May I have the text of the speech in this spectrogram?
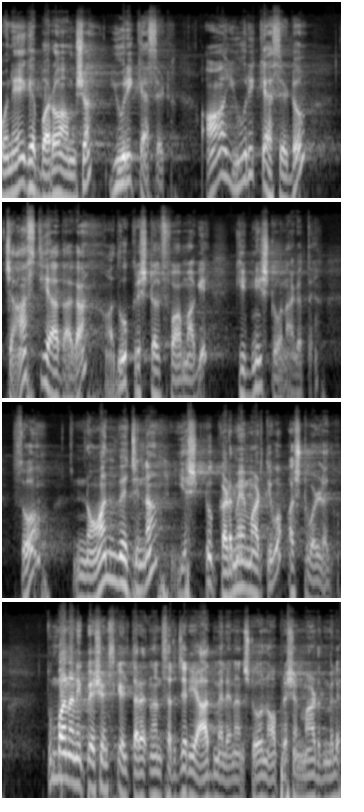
ಕೊನೆಗೆ ಬರೋ ಅಂಶ ಯೂರಿಕ್ ಆ್ಯಸಿಡ್ ಆ ಯೂರಿಕ್ ಆ್ಯಸಿಡು ಜಾಸ್ತಿ ಆದಾಗ ಅದು ಕ್ರಿಸ್ಟಲ್ಸ್ ಫಾರ್ಮ್ ಆಗಿ ಕಿಡ್ನಿ ಸ್ಟೋನ್ ಆಗುತ್ತೆ. ಸೊ ನಾನ್ ವೆಜ್ನ ಎಷ್ಟು ಕಡಿಮೆ ಮಾಡ್ತೀವೋ ಅಷ್ಟು ಒಳ್ಳೆಯದು ತುಂಬ ನನಗೆ ಪೇಷಂಟ್ಸ್ ಕೇಳ್ತಾರೆ, ನಾನು ಸರ್ಜರಿ ಆದಮೇಲೆ, ನಾನು ಸ್ಟೋನ್ ಆಪ್ರೇಷನ್ ಮಾಡಿದ್ಮೇಲೆ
